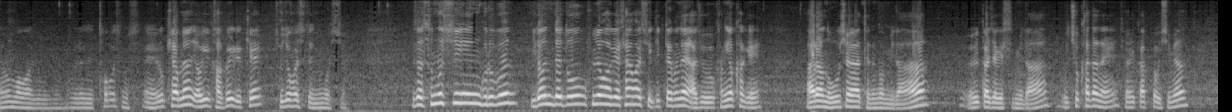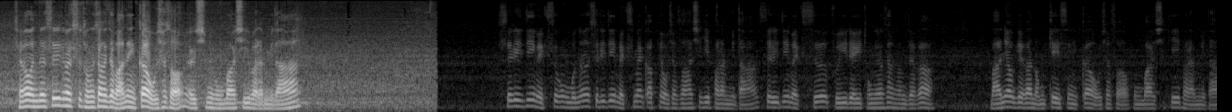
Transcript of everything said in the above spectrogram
잘못 먹어가지고 원래 터보 스무스 예, 이렇게 하면 여기 각을 이렇게 조정할 수도 있는 것이죠 그래서 스무싱 그룹은 이런데도 훌륭하게 사용할 수 있기 때문에 아주 강력하게 알아놓으셔야 되는 겁니다 여기까지 하겠습니다 우측 하단에 저희 카페 오시면 제가 만든 3D Max 동영상자 많으니까 오셔서 열심히 공부하시기 바랍니다 3D Max 공부는 3D Max맨 카페 오셔서 하시기 바랍니다. 3D Max V-Ray 동영상 강좌가 만여 개가 넘게 있으니까 오셔서 공부하시기 바랍니다.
